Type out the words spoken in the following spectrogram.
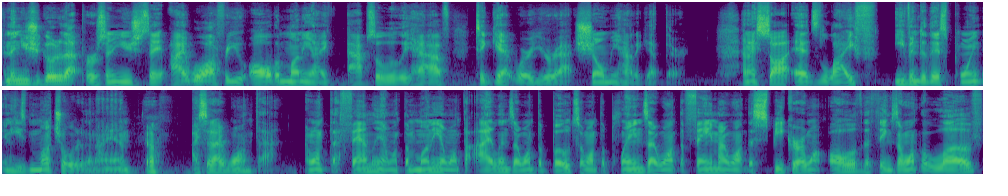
And then you should go to that person and you should say, I will offer you all the money I absolutely have to get where you're at. Show me how to get there. And I saw Ed's life, even to this point, and he's much older than I am. Yeah. I said, I want that. I want the family. I want the money. I want the islands. I want the boats. I want the planes. I want the fame. I want the speaker. I want all of the things. I want the love.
